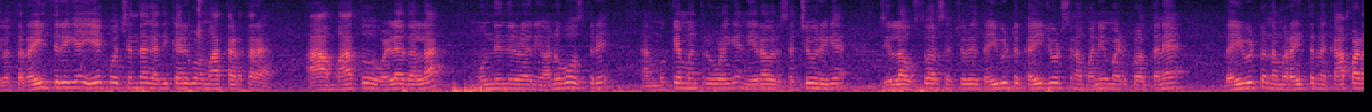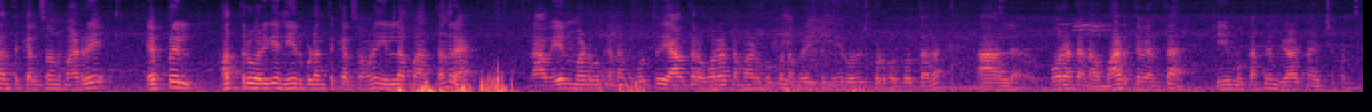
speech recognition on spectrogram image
ಇವತ್ತು ರೈತರಿಗೆ ಏಕವಚನದಾಗ ಅಧಿಕಾರಿಗಳು ಮಾತಾಡ್ತಾರೆ. ಆ ಮಾತು ಒಳ್ಳೆಯದಲ್ಲ ಮುಂದಿನ ದಿನ ನೀವು ಅನುಭವಿಸ್ತೀರಿ. ನಾನು ಮುಖ್ಯಮಂತ್ರಿಗಳಿಗೆ, ನೀರಾವರಿ ಸಚಿವರಿಗೆ, ಜಿಲ್ಲಾ ಉಸ್ತುವಾರಿ ಸಚಿವರಿಗೆ ದಯವಿಟ್ಟು ಕೈ ಜೋಡಿಸಿ ನಾವು ಮನವಿ ಮಾಡಿಕೊಳ್ತಾನೆ. ದಯವಿಟ್ಟು ನಮ್ಮ ರೈತರನ್ನ ಕಾಪಾಡೋಂಥ ಕೆಲಸವನ್ನು ಮಾಡ್ರಿ. ಏಪ್ರಿಲ್ ಹತ್ತರವರೆಗೆ ನೀರು ಬಿಡೋಂಥ ಕೆಲಸ ಮಾಡಿ, ಇಲ್ಲಪ್ಪ ಅಂತಂದ್ರೆ ನಾವು ಏನು ಮಾಡ್ಬೇಕು ನಮ್ಗೆ ಗೊತ್ತು, ಯಾವ ಥರ ಹೋರಾಟ ಮಾಡಬೇಕು ನಮ್ಮ ರೈತರು ನೀರು ಒದಗಿಸ್ಕೊಡ್ಬೇಕು ಗೊತ್ತಾಗ ಆ ಹೋರಾಟ ನಾವು ಮಾಡ್ತೇವೆ ಅಂತ ಈ ಮುಖಾಂತರ ನಿಮ್ಗೆ ಹೇಳಕ್ಕೆ ನಾನು ಇಚ್ಛೆ ಪಡ್ತೀನಿ.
